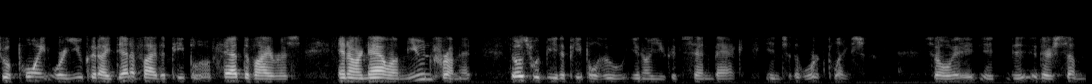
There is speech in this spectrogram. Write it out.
to a point where you could identify the people who have had the virus and are now immune from it, those would be the people who you know you could send back into the workplace. So it, it, it, there's some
